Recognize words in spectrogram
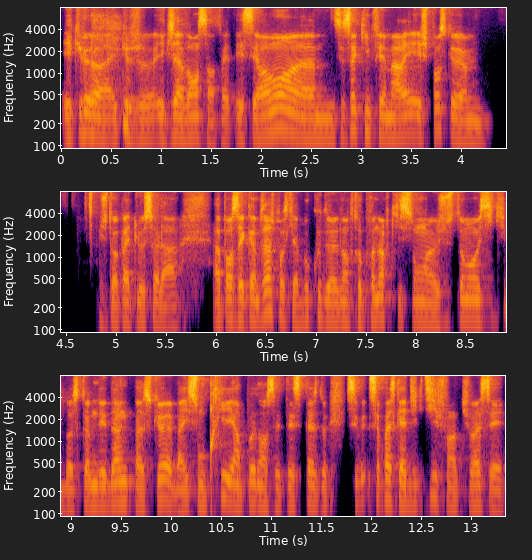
et que que je et que j'avance en fait. Et c'est vraiment c'est ça qui me fait marrer. Et je pense que je dois pas être le seul à, penser comme ça. Je pense qu'il y a beaucoup d'entrepreneurs qui sont euh, justement aussi qui bossent comme des dingues parce que bah, ils sont pris un peu dans cette espèce de. C'est presque addictif, hein, tu vois. C'est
